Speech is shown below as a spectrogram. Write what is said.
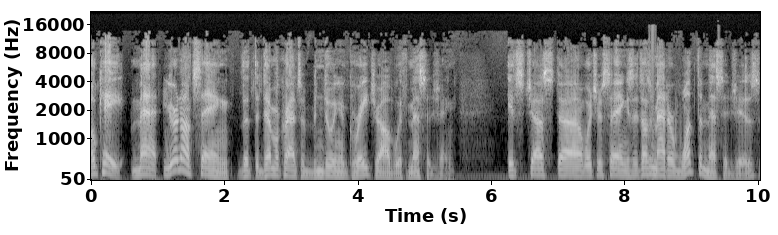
Okay, Matt, you're not saying that the Democrats have been doing a great job with messaging. It's just uh, what you're saying is it doesn't matter what the message is.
